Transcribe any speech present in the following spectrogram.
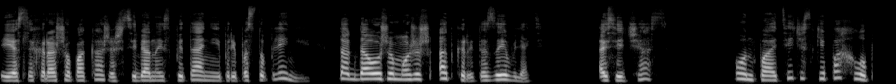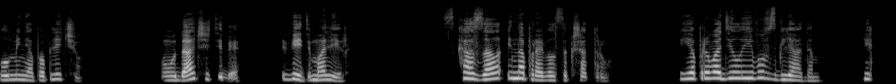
Если хорошо покажешь себя на испытании при поступлении, тогда уже можешь открыто заявлять. А сейчас он поотечески похлопал меня по плечу. Удачи тебе, ведьма Лир. Сказал и направился к шатру. Я проводила его взглядом, и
